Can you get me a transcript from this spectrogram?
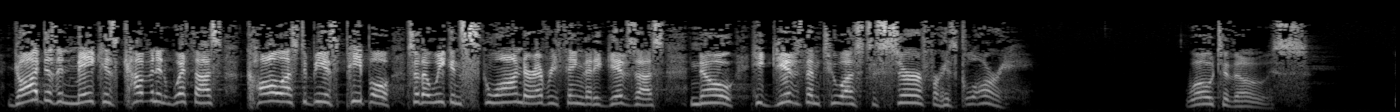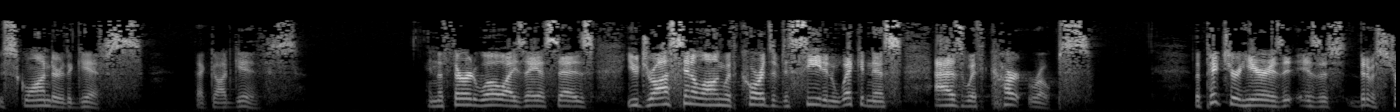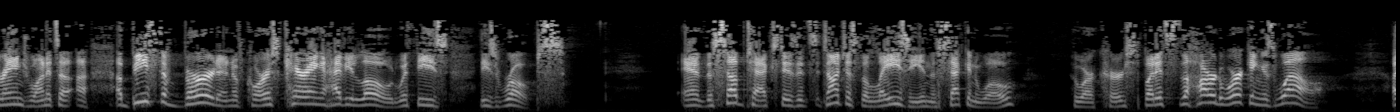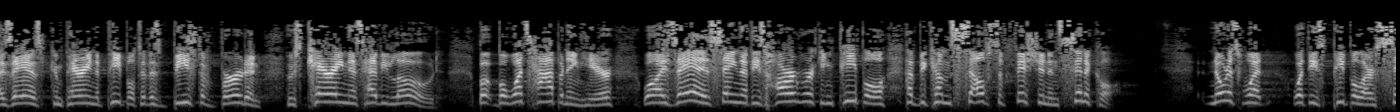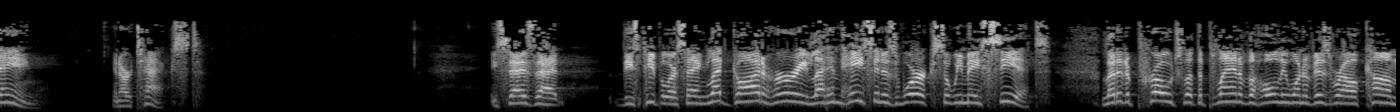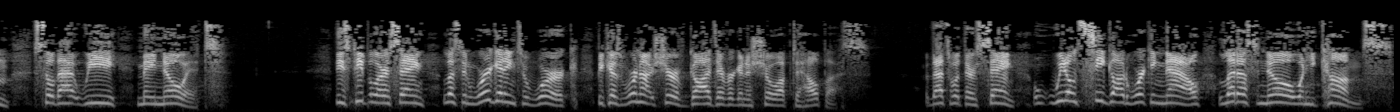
God doesn't make His covenant with us, call us to be His people so that we can squander everything that He gives us. No, He gives them to us to serve for His glory. Woe to those who squander the gifts that God gives. In the third woe, Isaiah says, you draw sin along with cords of deceit and wickedness as with cart ropes. The picture here is, is a bit of a strange one. It's a, a, a beast of burden, of course, carrying a heavy load with these, these ropes. And the subtext is it's, it's not just the lazy in the second woe who are cursed, but it's the hardworking as well. Isaiah is comparing the people to this beast of burden who's carrying this heavy load. But, but what's happening here? Well, Isaiah is saying that these hardworking people have become self-sufficient and cynical. Notice what, what these people are saying in our text. He says that these people are saying, let God hurry, let him hasten his work so we may see it. Let it approach, let the plan of the Holy One of Israel come so that we may know it. These people are saying, listen, we're getting to work because we're not sure if God's ever going to show up to help us. That's what they're saying. We don't see God working now. Let us know when He comes.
